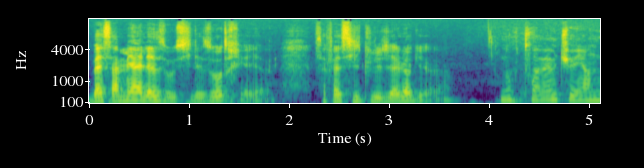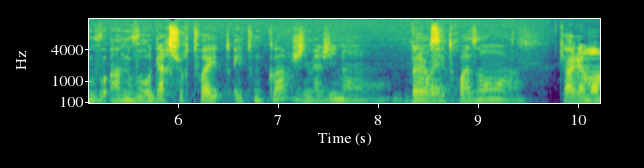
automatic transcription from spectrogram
bah, ça met à l'aise aussi les autres et ça facilite le dialogue. Donc, toi-même, tu as eu un nouveau, un nouveau regard sur toi et, ton corps, j'imagine, en, bah ces trois ans Carrément,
